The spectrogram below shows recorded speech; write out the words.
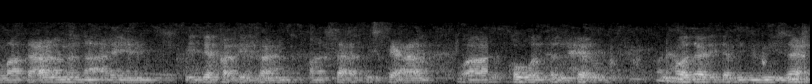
الله تعالى من عليهم بدقة الفهم وسعة الاستيعاب وقوة الحفظ. ونحو ذلك من الميزان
